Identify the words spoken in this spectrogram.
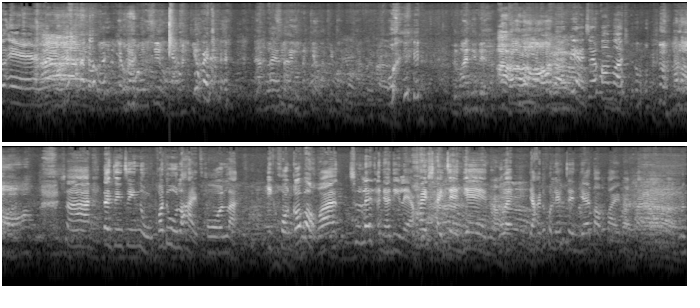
ตัวเองเกี่ยวกับเพิ่มชื่อของเรามันเกี่ยวกับอะไรชื่อคะที่หนูมันเกี่ยวกับที่หมอบอกนะอุ๊ยหรือว่าอันนี้เด็ดอ๋อเปลี่ยนชื่อความหมายถูก หรอ ใช่ แต่จริงๆ หนูก็ดูหลายคนแหละ อีกคนก็บอกว่าชื่อเล่นอันเนี้ยดีแล้ว ให้ใช้เจนเย่หนูก็เลยอยากให้ทุกคนเรียกเจนเย่ต่อไปนะคะมัน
